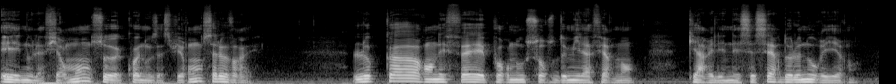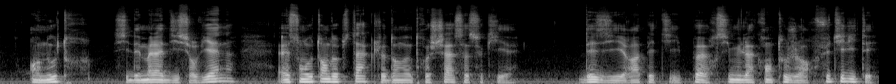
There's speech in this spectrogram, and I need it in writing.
et nous l'affirmons, ce à quoi nous aspirons, c'est le vrai. Le corps, en effet, est pour nous source de mille affairements, car il est nécessaire de le nourrir. En outre, si des maladies surviennent, elles sont autant d'obstacles dans notre chasse à ce qui est. Désir, appétit, peur, simulacre en tout genre, futilité.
